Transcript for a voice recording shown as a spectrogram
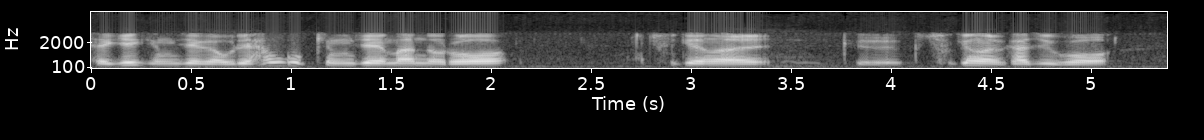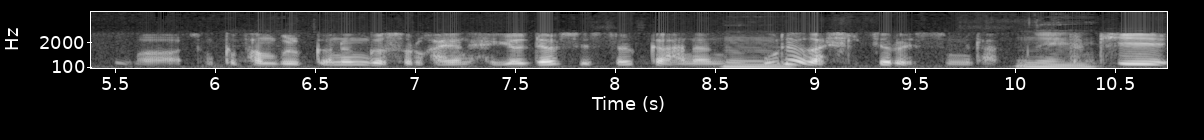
세계 경제가 우리 한국 경제만으로 추경을 그 추경을 가지고 뭐좀 급한 불 끄는 것으로 과연 해결될 수 있을까 하는 음. 우려가 실제로 있습니다. 네. 특히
